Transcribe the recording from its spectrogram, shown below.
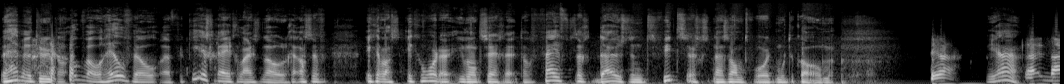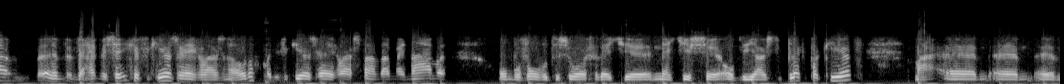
We hebben natuurlijk dan ook wel heel veel eh, verkeersregelaars nodig. Als er, ik, las, ik hoorde iemand zeggen dat 50.000 fietsers naar Zandvoort moeten komen. Ja. Ja. Nou, nou, eh, we hebben zeker verkeersregelaars nodig. Maar die verkeersregelaars staan daar met name om bijvoorbeeld te zorgen dat je netjes eh, op de juiste plek parkeert. Maar ehm,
